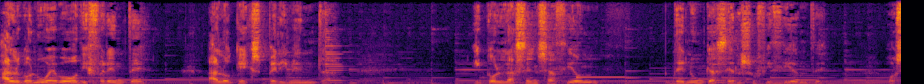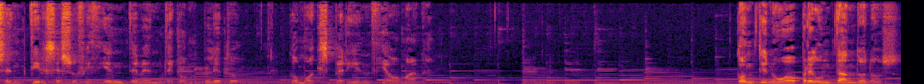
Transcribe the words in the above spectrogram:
algo nuevo o diferente a lo que experimenta y con la sensación de nunca ser suficiente o sentirse suficientemente completo como experiencia humana. Continúo preguntándonos,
